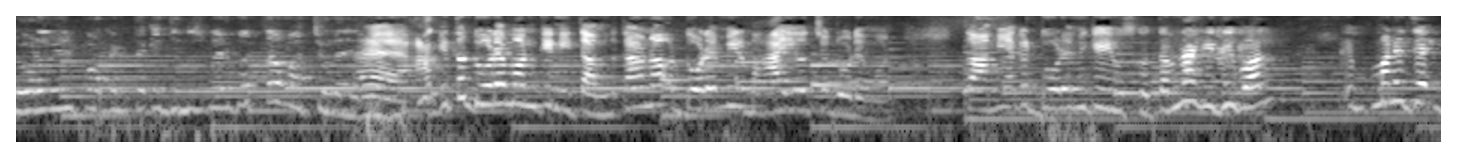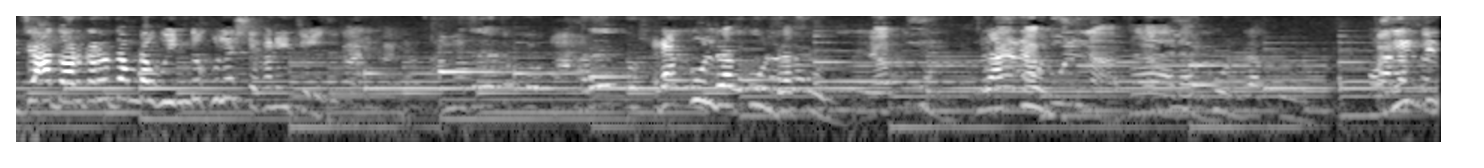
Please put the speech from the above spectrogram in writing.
ডোরেমির পকেট থেকে জিনিস বের করতাম আর চলে হ্যাঁ আগে তো ডোরেমনকে নিতাম কারণ ডোরেমির ভাই হচ্ছে ডোরেমন তো আমি আগে ডোরেমিকে ইউজ করতাম। না দিদি বল মানে যে- দরকার হতো আমরা উইন্ডো খুলে সেখানেই চলে যেতাম। রাকুল রাকুল রাকুল রাকুন রাকুল রাকুল না হ্যাঁ রাকুল। রাকুল অনেকদিন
